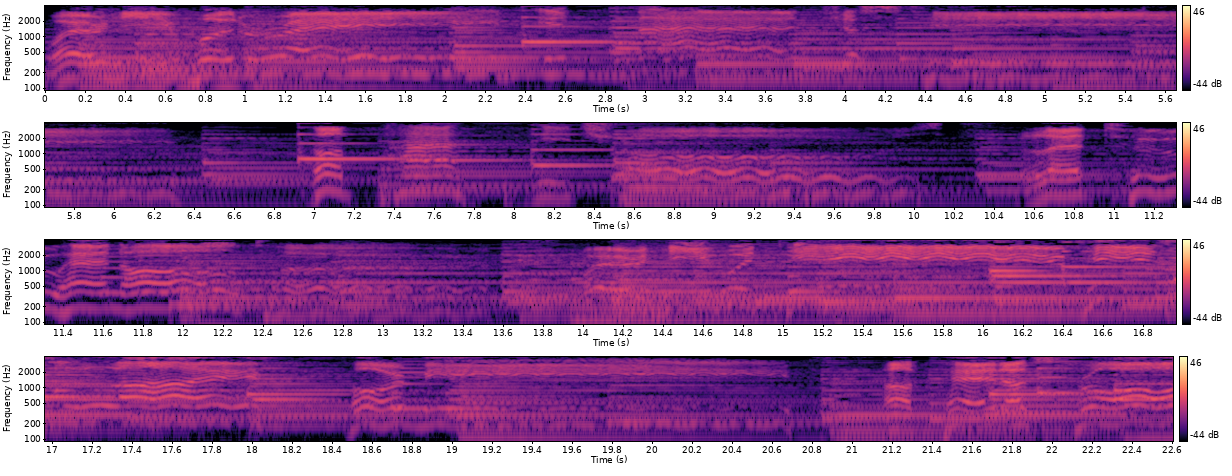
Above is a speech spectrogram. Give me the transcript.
where he would reign in majesty. The path he chose led to an altar where he would give his life for me. A bed of straw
